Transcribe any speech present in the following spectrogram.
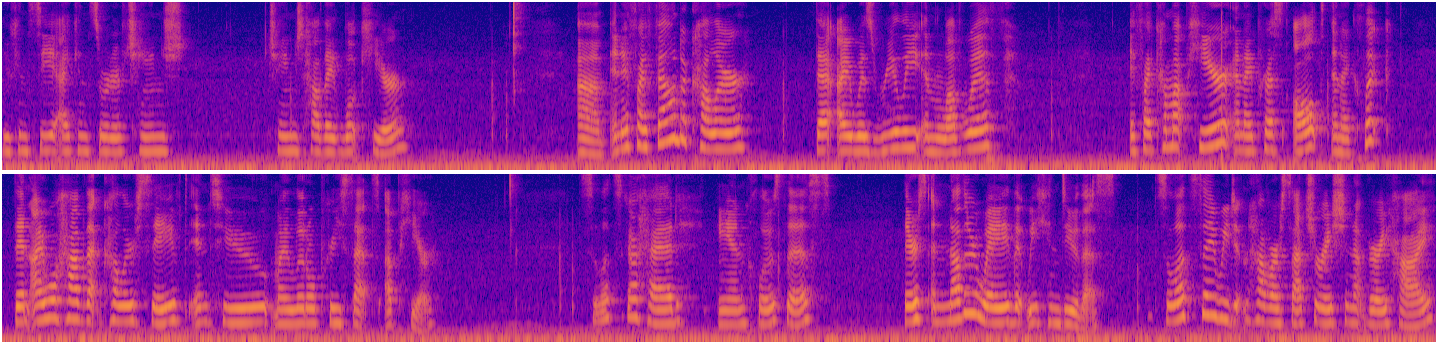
you can see I can sort of change change how they look here. Um, and if I found a color that I was really in love with, if I come up here and I press Alt and I click, then I will have that color saved into my little presets up here. So let's go ahead and close this. There's another way that we can do this. So let's say we didn't have our saturation up very high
